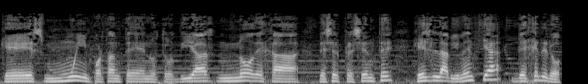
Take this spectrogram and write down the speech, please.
que es muy importante en nuestros días, no deja de ser presente, que es la violencia de género.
